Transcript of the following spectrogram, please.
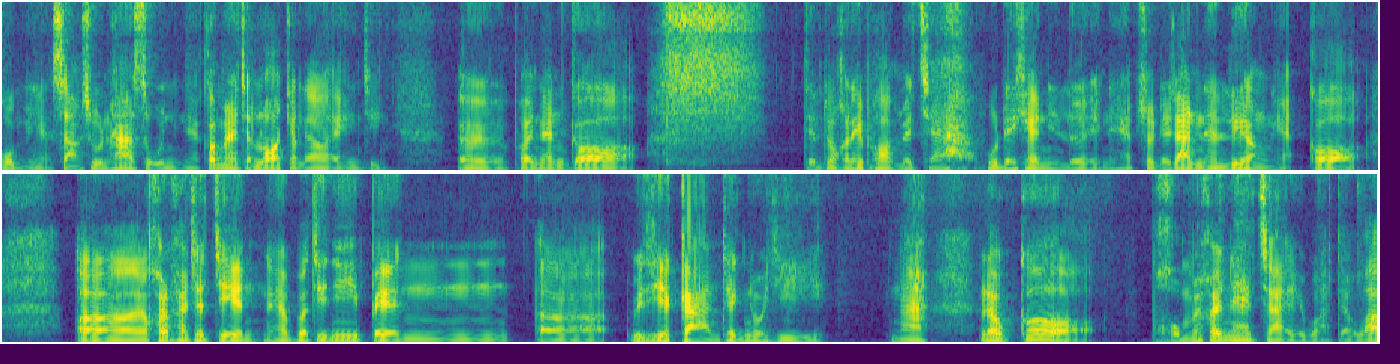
ผมอย่างเงี้ย3050อย่างเงี้ยก็ไม่น่าจะรอดกันแล้วอะจริงๆเออเพราะงั้นก็เตรียมตัวกันให้พร้อมนะจ๊ะพูดได้แค่นี้เลยนะครับส่วนในด้านในเรื่องเนี่ยก็เอ่อค่อนข้างชัดเจนนะครับว่าที่นี่เป็นเอ่อวิทยาการเทคโนโลยีนะแล้วก็ผมไม่ค่อยแน่ใจว่ะแต่ว่า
